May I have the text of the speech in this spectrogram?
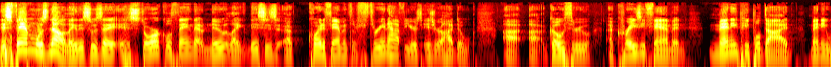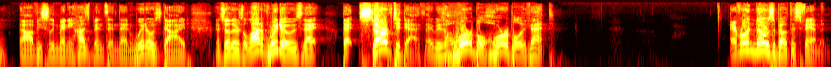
this famine was no like this was a historical thing that knew like this is a, quite a famine for three and a half years israel had to uh, uh, go through a crazy famine. Many people died many obviously many husbands and then widows died. And so there's a lot of widows that that starved to death. It was a horrible horrible event. Everyone knows about this famine.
